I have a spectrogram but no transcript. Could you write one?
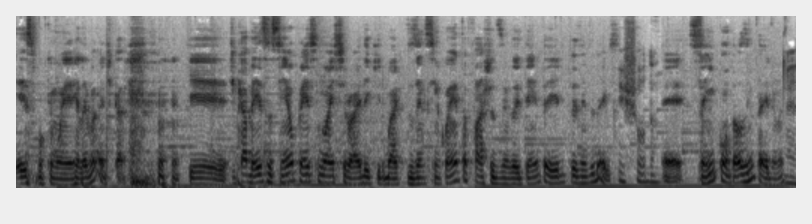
Esse Pokémon é relevante, cara. Porque de cabeça, assim, eu penso no Ice Rider que ele bate 250, faixa 280 e ele 310. Fechou dano. É, sem contar os intério, né? É,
